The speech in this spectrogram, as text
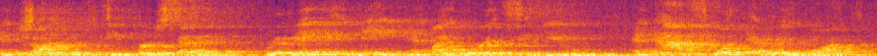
in John 15 verse 7, Remain in me and my words in you, and ask whatever you want,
